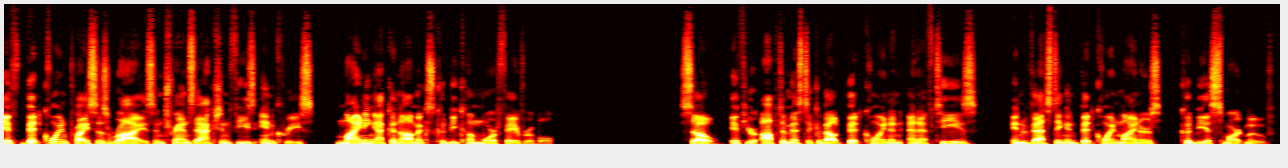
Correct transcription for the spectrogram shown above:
If Bitcoin prices rise and transaction fees increase, mining economics could become more favorable. So, if you're optimistic about Bitcoin and NFTs, investing in Bitcoin miners could be a smart move.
